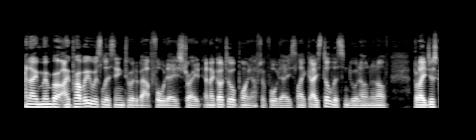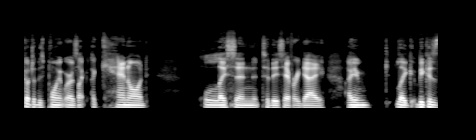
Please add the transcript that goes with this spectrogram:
and i remember i probably was listening to it about four days straight and i got to a point after four days like i still listen to it on and off but i just got to this point where i was like i cannot listen to this every day i am like because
